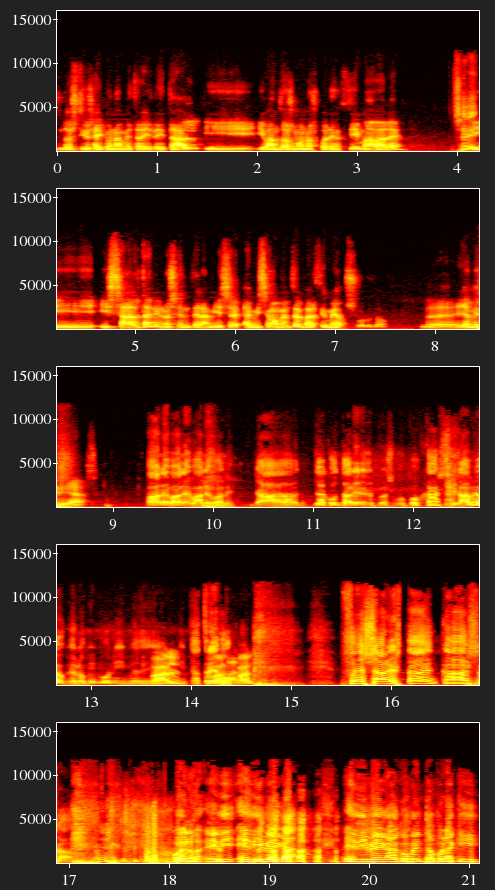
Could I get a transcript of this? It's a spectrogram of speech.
dos tíos ahí con una metralleta y tal, y, y van dos monos por encima, ¿vale? Sí. Y, y saltan y no se enteran. A mí ese, a mí ese momento me pareció muy absurdo. Eh, ya me dirás. Vale, vale, vale, vale. Ya, ya contaré en el próximo podcast si la veo, que lo mismo ni me, ni ¿Cuál? me atrevo. César está en casa. Bueno, Eddie, Eddie Vega, Eddie Vega comenta por aquí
